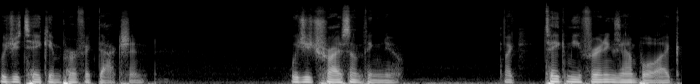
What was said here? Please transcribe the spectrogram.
would you take imperfect action? Would you try something new? Like, take me for an example. Like,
